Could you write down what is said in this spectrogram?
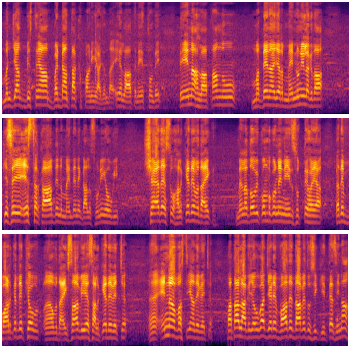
ਮੰਜਾਂ ਬਿਸਤਰਿਆਂ ਵੱਡਾਂ ਤੱਕ ਪਾਣੀ ਆ ਜਾਂਦਾ। ਇਹ ਹਾਲਾਤ ਨੇ ਇੱਥੋਂ ਦੇ। ਤੇ ਇਹਨਾਂ ਹਾਲਾਤਾਂ ਨੂੰ ਮੱਦੇਨਜ਼ਰ ਮੈਨੂੰ ਨਹੀਂ ਲੱਗਦਾ ਕਿਸੇ ਇਸ ਸਰਕਾਰ ਦੇ ਨੁਮਾਇੰਦੇ ਨੇ ਗੱਲ ਸੁਣੀ ਹੋਊਗੀ। ਸ਼ਾਇਦ ਇਸ ਹਲਕੇ ਦੇ ਵਿਧਾਇਕ, ਮੈਨੂੰ ਲੱਗਦਾ ਉਹ ਵੀ ਕੁੰਭਕੁੰਨੇ ਨੀਂਦ ਸੁੱਤੇ ਹੋਏ ਆ। ਕਦੇ ਵੜ ਕੇ ਦੇਖਿਓ ਵਿਧਾਇਕ ਸਾਹਿਬ ਵੀ ਇਸ ਹਲਕੇ ਦੇ ਵਿੱਚ ਇਹਨਾਂ ਬਸਤੀਆਂ ਦੇ ਵਿੱਚ ਪਤਾ ਲੱਗ ਜਾਊਗਾ ਜਿਹੜੇ ਵਾਅਦੇ ਦਾਅਵੇ ਤੁਸੀਂ ਕੀਤੇ ਸੀ ਨਾ,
